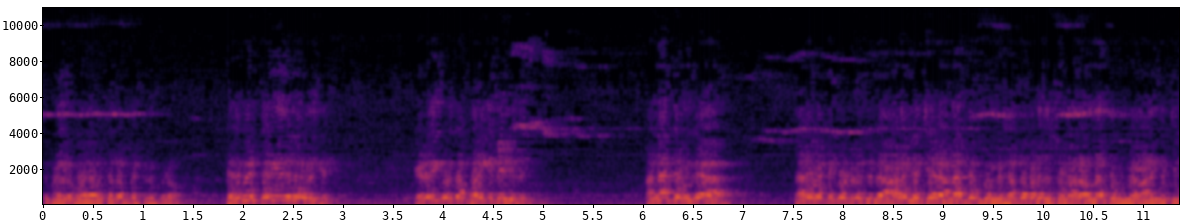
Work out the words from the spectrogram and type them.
இப்படி ஒரு முதலமைச்சர் நாம் பெற்றிருக்கிறோம். எதுவுமே தெரியுதில்லை இவருக்கு எழுதி கொடுத்தா படிக்க தெரியுது. அண்ணா திமுக நடைபெற்றுக் கொண்டிருக்கின்ற ஆளுங்கட்சியர் அதிமுக சட்டமன்றத்தை சொல்றாரு. அதிமுக ஆளுங்கட்சி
